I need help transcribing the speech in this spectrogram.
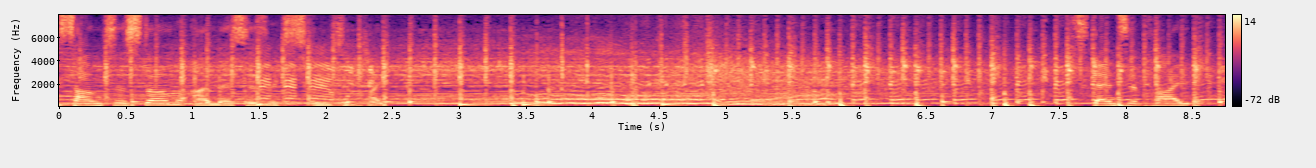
Sound System and this is exclusive hype. Extensive hype.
